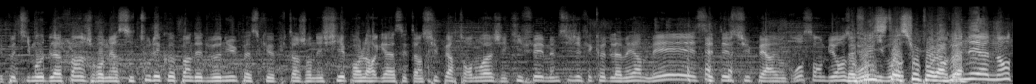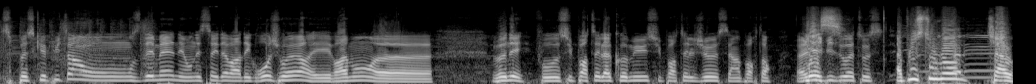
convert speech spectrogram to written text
Et petit mot de la fin, je remercie tous les copains d'être venus parce que putain j'en ai chié pour leur gars, c'était un super tournoi, j'ai kiffé, même si j'ai fait que de la merde, mais c'était super, une grosse ambiance, Bah, gros niveau. félicitations pour leur gars. Venez à Nantes parce que putain on se démène et on essaye d'avoir des gros joueurs et vraiment euh, venez, faut supporter la commu, supporter le jeu, c'est important. Allez Yes. bisous à tous. À plus tout le monde. Ciao.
